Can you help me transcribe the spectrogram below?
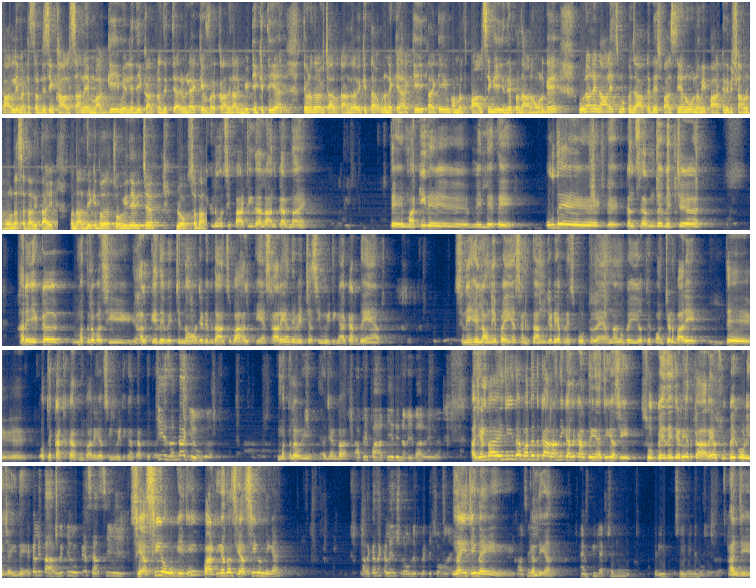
ਪਾਰਲੀਮੈਂਟ ਸਰਬਜੀਤ ਸਿੰਘ ਖਾਲਸਾ ਨੇ ਮਾਗੀ ਮੇਲੇ ਦੀ ਕਾਨਫਰੰਸ ਦੀ ਤਿਆਰੀ ਨੂੰ ਲੈ ਕੇ ਵਰਕਰਾਂ ਦੇ ਨਾਲ ਮੀਟਿੰਗ ਕੀਤੀ ਹੈ ਤੇ ਉਹਨਾਂ ਦੇ ਨਾਲ ਵਿਚਾਰ ਵਟਾਂਦਰਾ ਵੀ ਕੀਤਾ। ਉਹਨਾਂ ਨੇ ਕਿਹਾ ਕਿ ਤਾਂ ਕਿ ਅਮਰਤਪਾਲ ਸਿੰਘ ਹੀ ਇਸ ਦੇ ਪ੍ਰਧਾਨ ਹੋਣਗੇ। ਉਹਨਾਂ ਨੇ ਨਾਲ ਹੀ ਸਮੂਹ ਪੰਜਾਬ ਤੇ ਦੇਸ਼ ਵਾਸੀਆਂ ਨੂੰ ਨਵੀਂ ਪਾਰਟੀ ਦੇ ਵਿੱਚ ਸ਼ਾਮਲ ਹੋਣ ਦਾ ਸੱਦਾ ਦਿੱਤਾ ਹੈ ਤੁਹਾਨੂੰ ਦੱਸ ਦਈਏ ਕਿ 2024 ਦੇ ਵਿੱਚ ਲੋਕ ਸਭਾ ਨੂੰ ਅਸੀਂ ਪਾਰਟੀ ਦਾ ਐਲਾਨ ਕਰਨਾ ਹੈ ਤੇ ਮਾਗੀ ਦੇ ਮੇਲੇ ਤੇ ਉਹਦੇ ਕੰਸਰਨ ਦੇ ਵਿੱਚ ਹਰੇਕ, ਮਤਲਬ ਅਸੀਂ ਹਲਕੇ ਦੇ ਵਿੱਚ ਨੌ ਜਿਹੜੇ ਵਿਧਾਨ ਸਭਾ ਹਲਕੇ ਆ, ਸਾਰਿਆਂ ਦੇ ਵਿੱਚ ਅਸੀਂ ਮੀਟਿੰਗਾਂ ਕਰਦੇ ਆ। ਸਨੇਹ ਲਾਉਣੇ ਪਏ ਆ ਸੰਗਤਾਂ ਨੂੰ, ਜਿਹੜੇ ਆਪਣੇ ਸਪੋਰਟਰ ਆ, ਉਹਨਾਂ ਨੂੰ ਬਈ ਉੱਥੇ ਪਹੁੰਚਣ ਬਾਰੇ ਤੇ ਉੱਥੇ ਇਕੱਠ ਕਰਨ ਬਾਰੇ ਅਸੀਂ ਮੀਟਿੰਗਾਂ ਕਰਦੇ ਪਏ। ਕੀ ਏਜੰਡਾ ਕੀ ਹੋਊਗਾ? ਮਤਲਬ ਜੀ ਏਜੰਡਾ। ਆਪਣੀ ਪਾਰਟੀ ਜਿਹੜੀ ਨਵੀਂ ਬਣ ਰਹੀ ਹੈ। ਏਜੰਡਾ ਹੈ ਜੀ ਇਹਦਾ ਵੱਧ ਅਧਿਕਾਰਾਂ ਦੀ ਗੱਲ ਕਰਦੇ ਆ ਜੀ ਅਸੀਂ। ਸੂਬੇ ਦੇ ਜਿਹੜੇ ਅਧਿਕਾਰ ਆ ਸੂਬੇ ਕੋਲ ਹੀ ਚਾਹੀਦੇ ਆ। ਇਕੱਲੀ ਧਾਰਮਿਕ ਹੀ ਹੋਊ ਕਿ ਸਿਆਸੀ ਵੀ? ਸਿਆਸੀ ਹੋਊਗੀ ਜੀ ਪਾਰਟੀਆਂ ਤਾਂ ਸਿਆਸੀ ਹੁੰਦੀਆਂ। ਨਾਲ ਕਹਿੰਦਾ ਕੱਲੇ ਸ਼੍ਰੋਮਣੀ ਕਮੇਟੀ ਚੋਣਾਂ ਨਹੀਂ ਜੀ ਨਹੀਂ ਕੱਲੀਆਂ। ਐਮਪੀ ਇਲੈਕਸ਼ਨ ਨੂੰ ਕਰੀਬ 6 ਮਹੀਨੇ ਹੋ ਗਏ ਹਾਂਜੀ।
